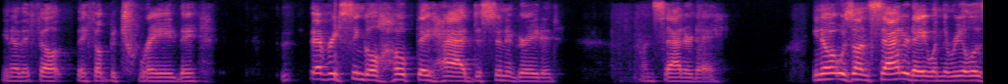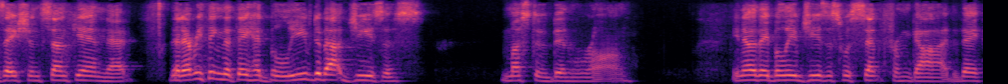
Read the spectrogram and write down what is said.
You know, they felt they felt betrayed. They every single hope they had disintegrated on Saturday. You know, it was on Saturday when the realization sunk in that that everything that they had believed about Jesus must have been wrong. You know, they believed Jesus was sent from God. They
